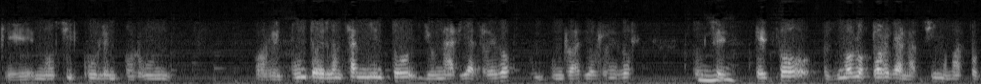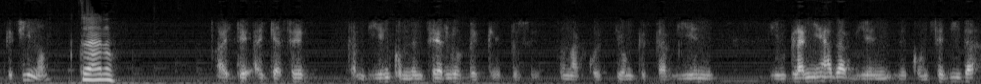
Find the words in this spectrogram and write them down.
que no circulen por un por el punto de lanzamiento y un área alrededor, un radio alrededor. Entonces, eso pues no lo otorgan así nomás porque sí, ¿no? Claro. Hay que hay que hacer también convencerlos de que pues es una cuestión que está bien bien planeada, bien concebida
